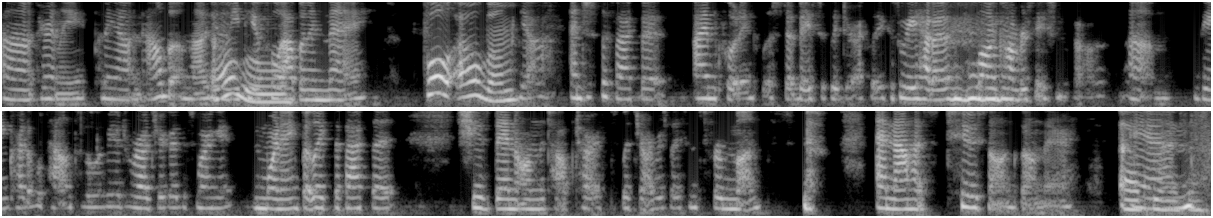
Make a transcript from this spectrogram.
uh, apparently putting out an album, not EP, a full Oh. album in May. full album. Yeah, and just the fact that I'm quoting Callista basically directly because we had a long conversation about um, the incredible talents of Olivia Rodrigo this morning. Morning, but like the fact that she's been on the top charts with Driver's License for months, and now has two songs on there. Absolutely. and.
